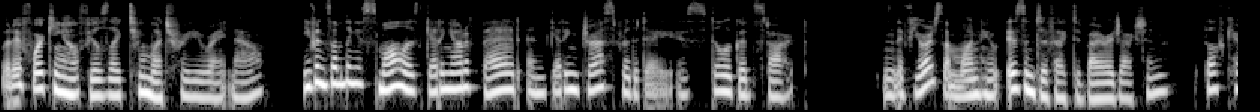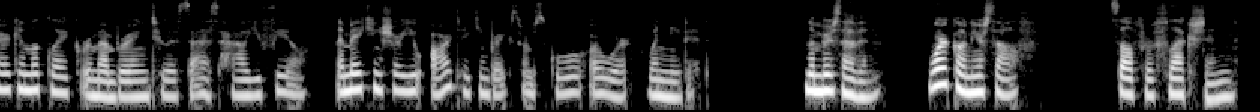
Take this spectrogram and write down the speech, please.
But if working out feels like too much for you right now, even something as small as getting out of bed and getting dressed for the day is still a good start. If you're someone who isn't affected by rejection, self-care can look like remembering to assess how you feel and making sure you are taking breaks from school or work when needed. Number seven, Work on yourself. Self-reflection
